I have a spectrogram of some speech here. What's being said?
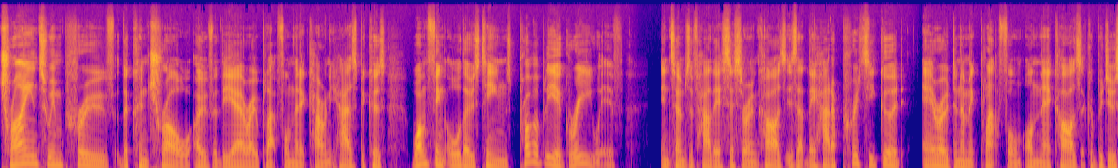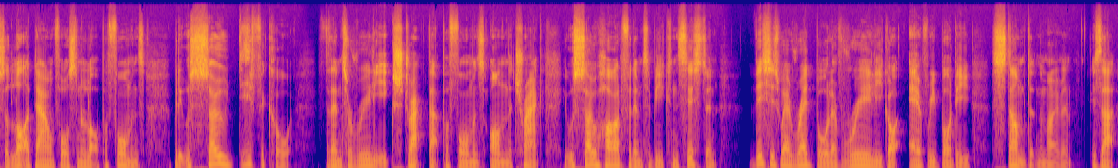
trying to improve the control over the aero platform that it currently has because one thing all those teams probably agree with in terms of how they assess their own cars is that they had a pretty good aerodynamic platform on their cars that could produce a lot of downforce and a lot of performance, but it was so difficult for them to really extract that performance on the track. It was so hard for them to be consistent. This is where Red Bull have really got everybody stumped at the moment. Is that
